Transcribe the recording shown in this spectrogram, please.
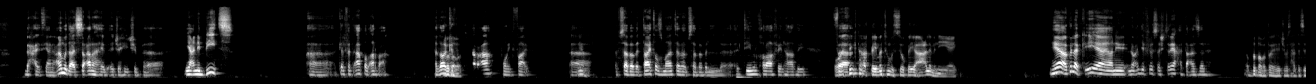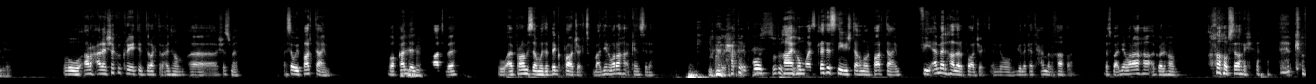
بحيث يعني على مدى سعرها اجى هيك يعني بيتس آه كلفة آبل أربعة. هذول كلفة 7.5 آه بسبب التايتلز مالته بسبب التيم الخرافي هذه ف... ثينك ترى قيمتهم السوقية أعلى من إي إي. هي أقول لك إي يعني لو عندي فلوس أشتريها حتى اعزلها بالضبط هيك بس حتى سدها وأروح على شكو creative director عندهم آه شو اسمه أسوي part time وأقلل راتبه. و I promise them with a big project بعدين وراها أكنسله. الحقد هاي هم ثلاث سنين يشتغلون part time في أمل هذا ال project إنه يقول لك أتحمل خاطره بس بعدين وراها أقول لهم oh sorry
